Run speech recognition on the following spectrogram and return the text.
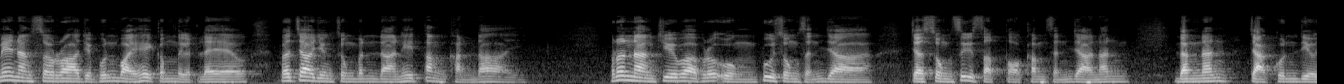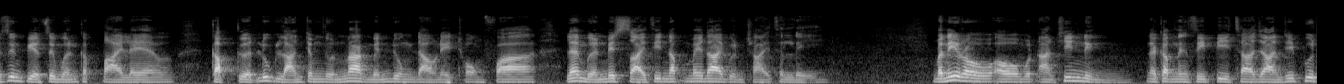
แม่นางสราจะพ้นวัยให้กำเนิดแล้ว พระเจ้ายังทรงบันดาลให้ตั้งครรภ์ได้ พระนางเชื่อว่าพระองค์ผู้ทรงสัญญาจะทรงซื่อสัตย์ต่อคำสัญญานั้น ดังนั้นจากคนเดียวซึ่งเปรียบเสมือนกับตายแล้ว กับเกิดลูกหลานจำนวนมากเหมือนดวงดาวในท้องฟ้า และเหมือนเม็ดทรายที่นับไม่ได้บนชายทะเล วันนี้เราเอาบทอ่านที่หนึ่งนะครับหนังสือปีชายานที่พูด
